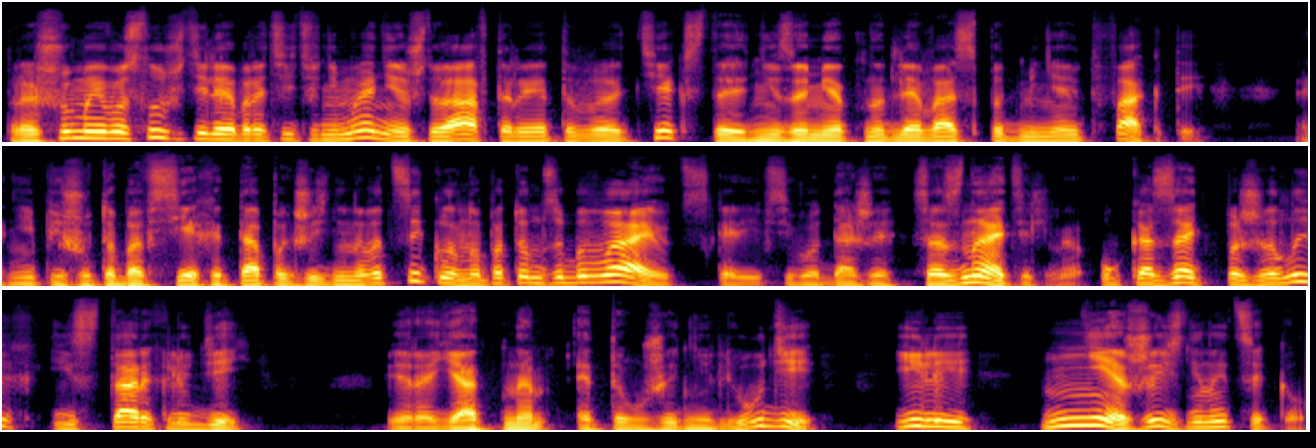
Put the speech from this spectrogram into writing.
Прошу моего слушателя обратить внимание, что авторы этого текста незаметно для вас подменяют факты. Они пишут обо всех этапах жизненного цикла, но потом забывают, скорее всего, даже сознательно, указать пожилых и старых людей. Вероятно, это уже не люди или не жизненный цикл.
